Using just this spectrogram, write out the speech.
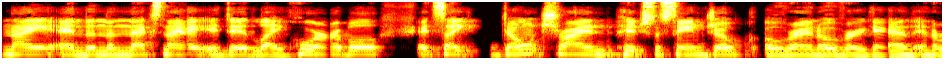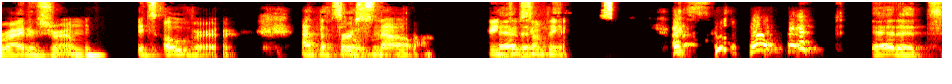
night and then the next night it did like horrible. It's like don't try and pitch the same joke over and over again in a writer's room. It's over at the it's first over. no. Think Edit. of something Edit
